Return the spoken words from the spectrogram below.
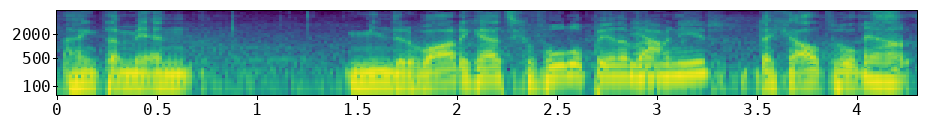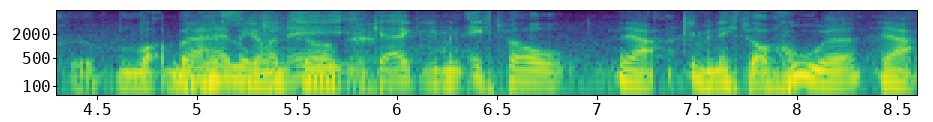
hangt dat met een minderwaardigheidsgevoel op een of Ja. andere manier. Dat je altijd wilt Ja. bevestigen van, hey, kijk, ik ben echt wel, Ja, ik ben echt wel goed, hè. ja,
